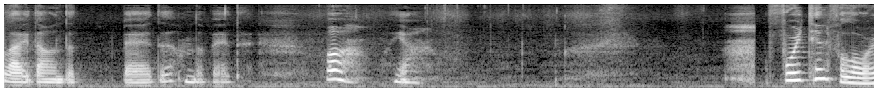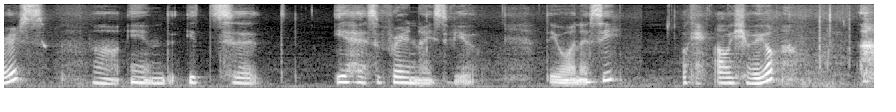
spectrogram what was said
lie down the bed on the bed. Oh yeah. 14 floors uh, and it's uh, it has a very nice view. Do you wanna see? Okay, I will show you.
